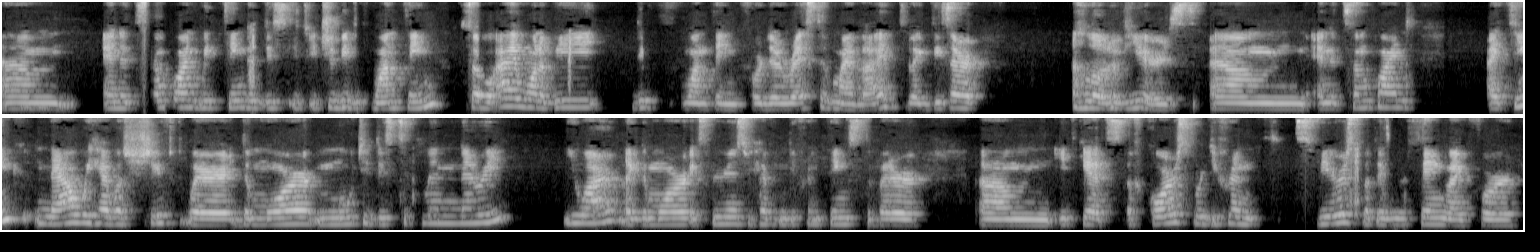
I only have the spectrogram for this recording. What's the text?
Um, and at some point, we think that this it, it should be one thing. So I want to be this one thing for the rest of my life like these are a lot of years um, and at some point I think now we have a shift where the more multidisciplinary you are, like the more experience you have in different things, the better um, it gets. Of course, for different spheres, but as you're saying, like for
